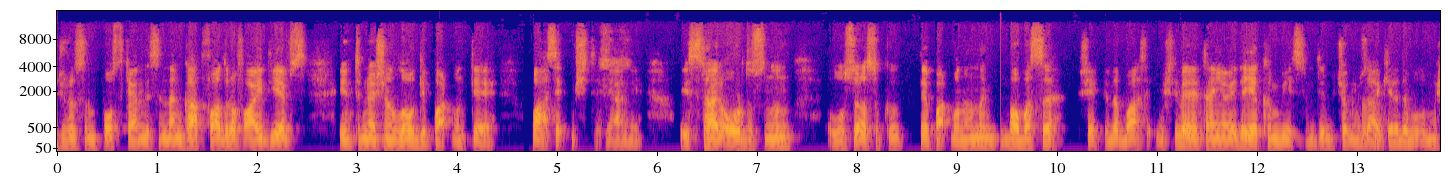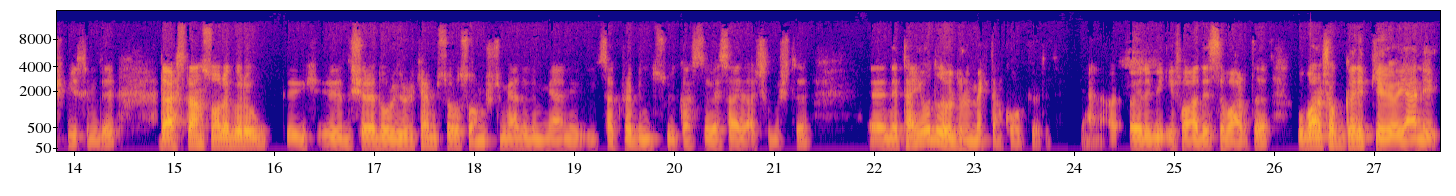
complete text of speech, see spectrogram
Jerusalem Post kendisinden Godfather of IDF's International Law Department diye bahsetmişti. Yani İsrail ordusunun Uluslararası Hukuk Departmanı'nın babası şeklinde bahsetmişti ve Netanyahu'ya da yakın bir isimdi. Birçok müzakerede bulunmuş bir isimdi. Dersten sonra böyle e, dışarıya doğru yürürken bir soru sormuştum. Ya dedim yani İshak Rabin suikastı vesaire açılmıştı. E, Netanyahu da öldürülmekten korkuyor dedi. Yani öyle bir ifadesi vardı. Bu bana çok garip geliyor. Yani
